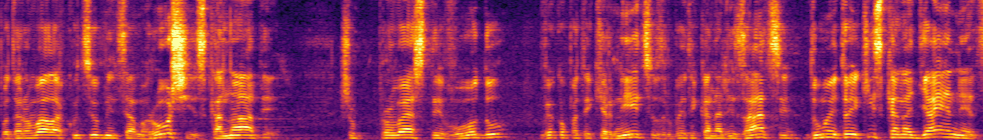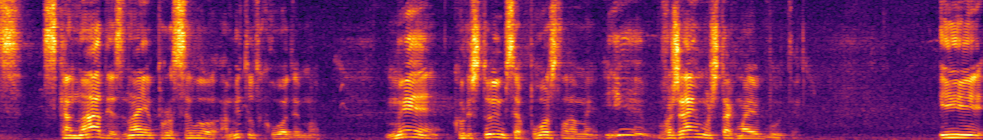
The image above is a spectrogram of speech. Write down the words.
подарувала куцюбницям гроші з Канади, щоб провести воду, викопати керницю, зробити каналізацію. Думаю, то якийсь канадянець з Канади знає про село, а ми тут ходимо. Ми користуємося послугами і вважаємо, що так має бути. І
